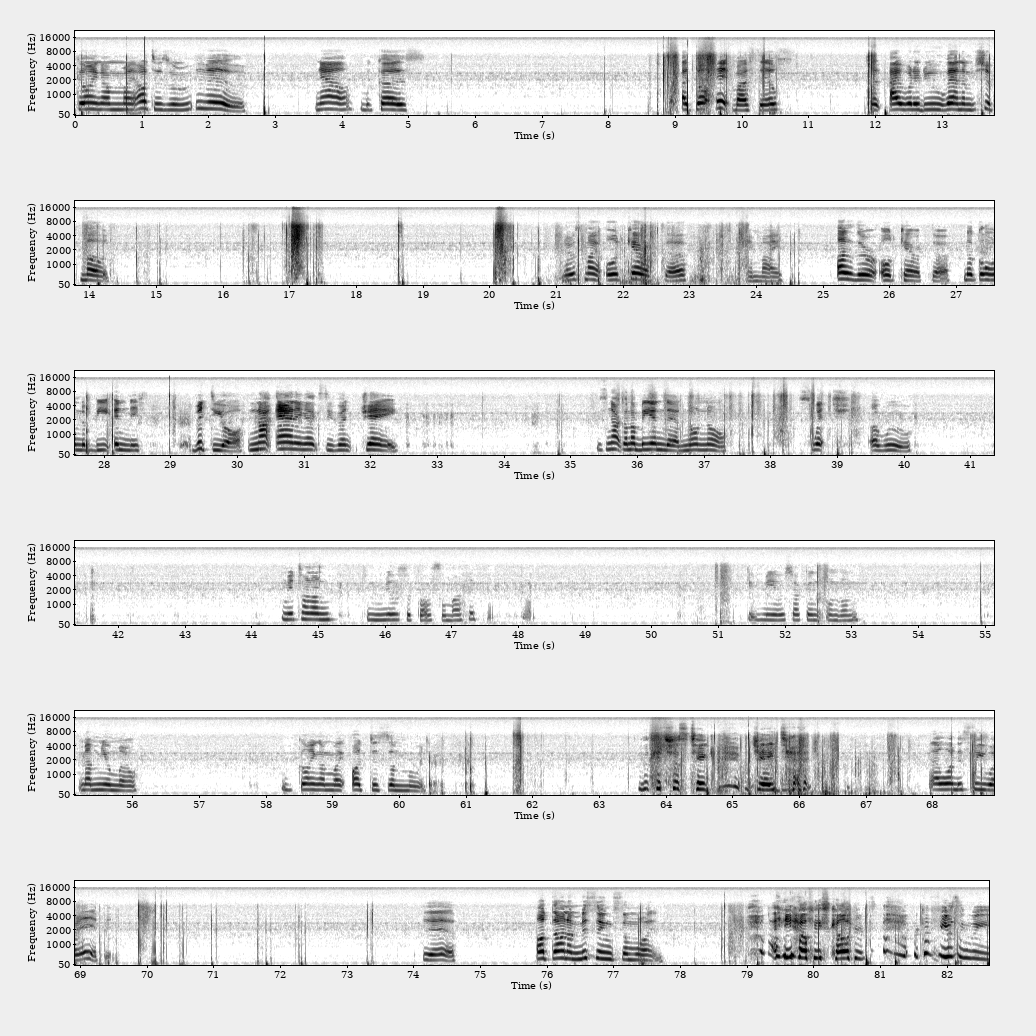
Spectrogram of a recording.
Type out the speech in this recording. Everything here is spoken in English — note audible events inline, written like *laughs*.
Going on my autism now because I don't hate myself, but I want to do random shift mode. There's my old character and my other old character. They're going to be in this video. I'm not adding X Event J. He's not gonna be in there. No, no. Switch. A woo. Let me turn on some music off for my headphones. Give me a second on um, my Mew Mew. I'm going on my autism mood. Look at just take J dead. I want to see what happens. Yeah. Oh darn, I'm missing someone. *laughs* I need help these colors *laughs* are confusing me.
